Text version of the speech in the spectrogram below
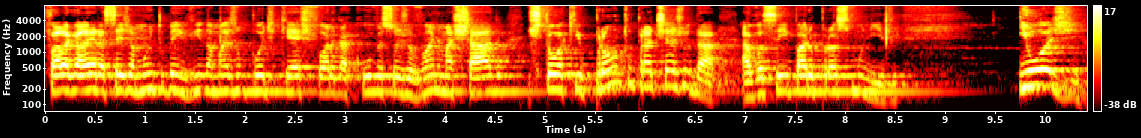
Fala galera, seja muito bem-vindo a mais um podcast Fora da Curva. Eu sou Giovanni Machado, estou aqui pronto para te ajudar a você ir para o próximo nível. E hoje,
